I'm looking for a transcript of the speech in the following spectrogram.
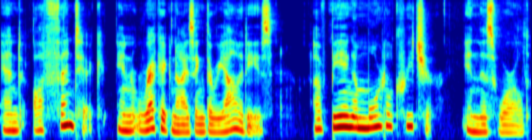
and authentic in recognizing the realities of being a mortal creature in this world.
